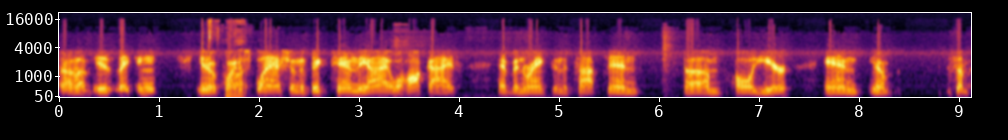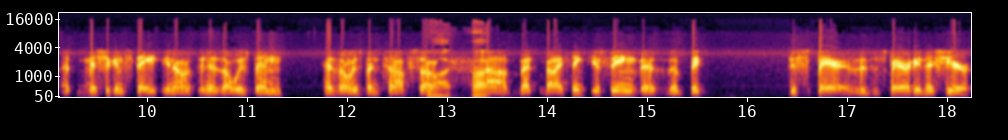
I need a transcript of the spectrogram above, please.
uh, is making you know quite a splash, and the Big Ten, the Iowa Hawkeyes, have been ranked in the top ten um, all year, and you know some uh, Michigan State, you know, has always been has always been tough. So, Right, right. Uh, but but I think you're seeing the the big despair the disparity this year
